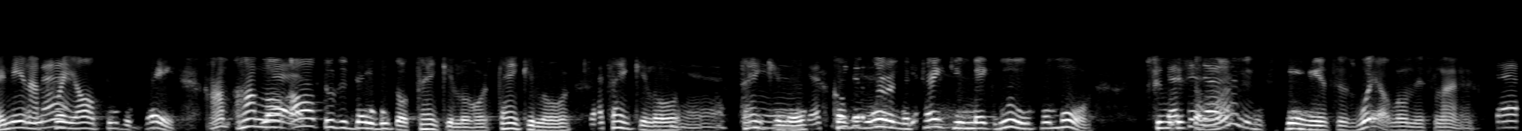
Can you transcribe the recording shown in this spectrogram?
And then I pray all through the day. How, how long? Yes. All through the day we go. Thank you, Lord. Thank you, Lord. Thank you, Lord. Yes. Thank you, yes. Lord. Yes, Because we we learn that Yes. thank you make room for more. See, Yes, it's it a does. learning experience as well on this line. Yes.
